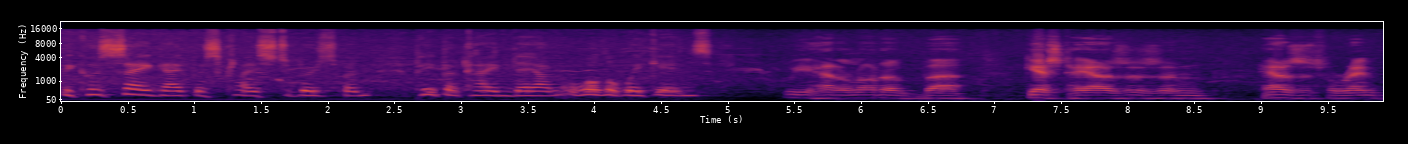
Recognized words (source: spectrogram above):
Because Sandgate was close to Brisbane, people came down all the weekends. We had a lot of uh, guest houses and houses for rent.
